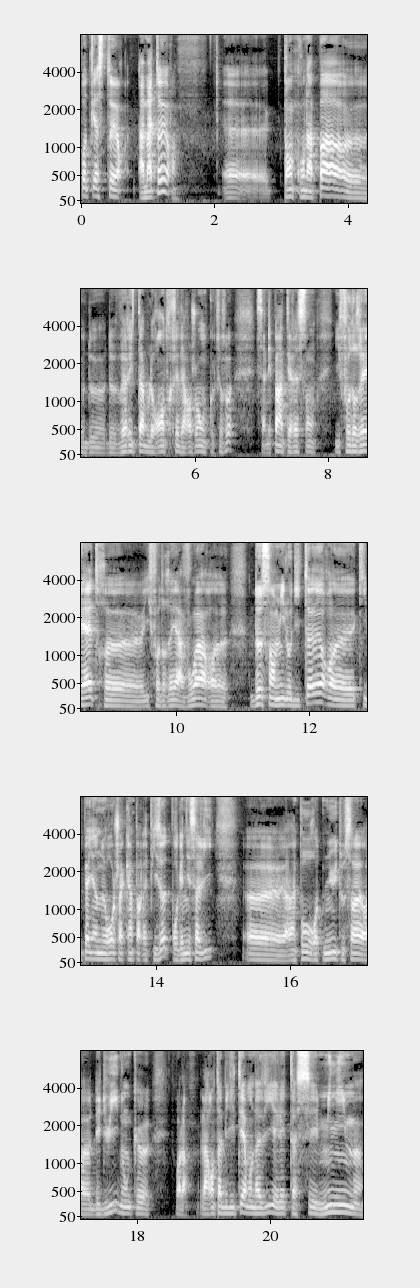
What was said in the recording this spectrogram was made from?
podcasteur amateur, euh, tant qu'on n'a pas euh, de, véritable rentrée d'argent ou quoi que ce soit, ça n'est pas intéressant. Il faudrait être, euh, il faudrait avoir 200 000 auditeurs qui payent un euro chacun par épisode pour gagner sa vie, impôts retenus, tout ça déduit. Donc voilà, la rentabilité, à mon avis, elle est assez minime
